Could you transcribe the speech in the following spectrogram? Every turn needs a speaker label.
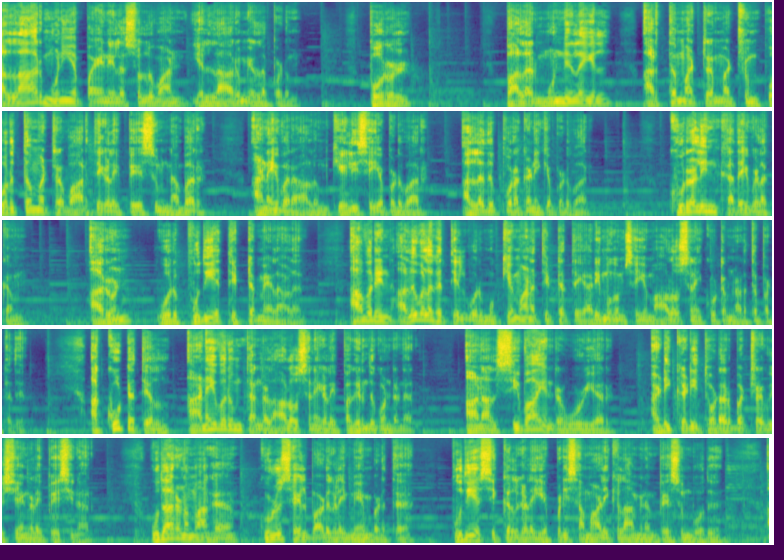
Speaker 1: அல்லார் முனிய பயனில சொல்லுவான் எல்லாரும் எல்லப்படும் பொருள் பலர் முன்னிலையில் அர்த்தமற்ற மற்றும் பொருத்தமற்ற வார்த்தைகளை பேசும் நபர் அனைவராலும் கேலி செய்யப்படுவார் அல்லது புறக்கணிக்கப்படுவார். குரலின் கதை விளக்கம் அருண் ஒரு புதிய திட்ட மேலாளர். அவரின் அலுவலகத்தில் ஒரு முக்கியமான திட்டத்தை அறிமுகம் செய்யும் ஆலோசனை கூட்டம் நடத்தப்பட்டது. அக்கூட்டத்தில் அனைவரும் தங்கள் ஆலோசனைகளை பகிர்ந்து கொண்டனர். ஆனால் சிவா என்ற ஊழியர் அடிக்கடி தொடர்பற்ற விஷயங்களை பேசினார். உதாரணமாக குழு செயல்பாடுகளை மேம்படுத்த புதிய சிக்கல்களை எப்படி சமாளிக்கலாம் என பேசும்போது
